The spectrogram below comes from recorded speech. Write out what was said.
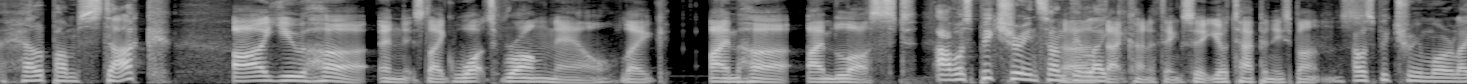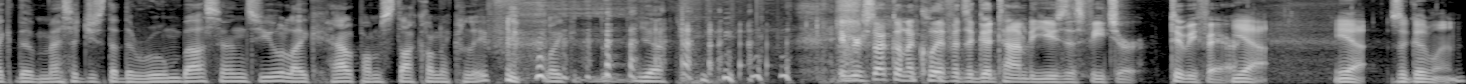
Help! I'm stuck. Are you hurt? And it's like, what's wrong now? Like, I'm hurt. I'm lost. I was picturing something uh, like that kind of thing. So you're tapping these buttons. I was picturing more like the messages that the Roomba sends you, like "Help! I'm stuck on a cliff." like, th- yeah, if you're stuck on a cliff, it's a good time to use this feature, to be fair. Yeah, yeah, it's a good one.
